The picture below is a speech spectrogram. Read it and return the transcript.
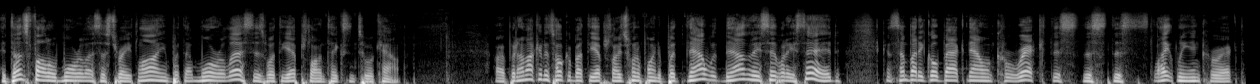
it does follow more or less a straight line, but that more or less is what the epsilon takes into account. All right, but I'm not going to talk about the epsilon. I just want to point it. But now, now that I said what I said, can somebody go back now and correct this this this slightly incorrect?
